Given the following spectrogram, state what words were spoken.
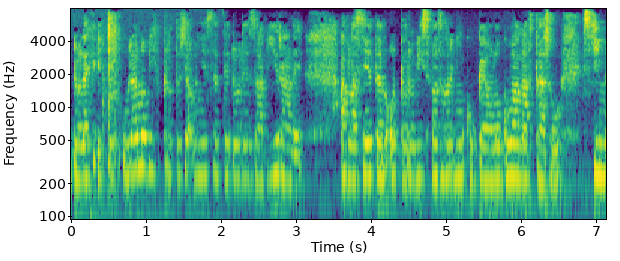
dolech i těch uranových, protože oni se ty doly zavírali. A vlastně ten odborový svaz horníků, geologů a naftařů s tím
